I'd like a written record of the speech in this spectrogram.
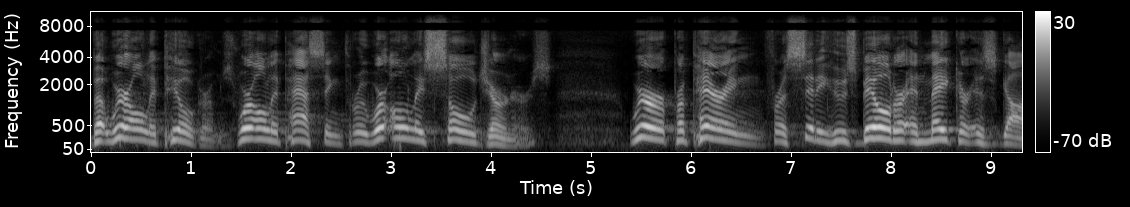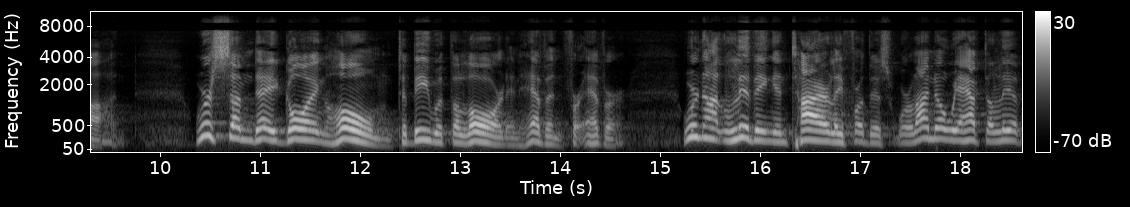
But we're only pilgrims. We're only passing through. We're only sojourners. We're preparing for a city whose builder and maker is God. We're someday going home to be with the Lord in heaven forever. We're not living entirely for this world. I know we have to live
